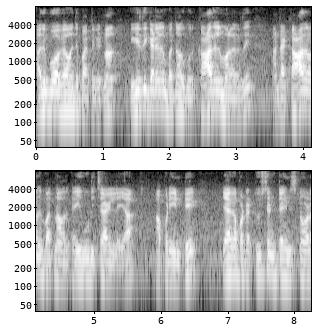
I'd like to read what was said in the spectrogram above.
அதுபோக வந்து பார்த்துக்கிட்டோன்னா இறுதிக்கடையில் பார்த்தீங்கன்னா அவருக்கு ஒரு காதல் மலருது. அந்த காதல் வந்து பார்த்தீங்கன்னா அவர் கை குடிச்சா இல்லையா? அப்படின்ட்டு ஏகப்பட்ட டியூஷன் டென்ஷனோட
